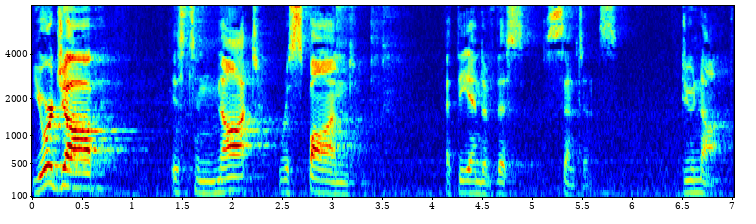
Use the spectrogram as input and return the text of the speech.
Your job is to not respond at the end of this sentence. Do not.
